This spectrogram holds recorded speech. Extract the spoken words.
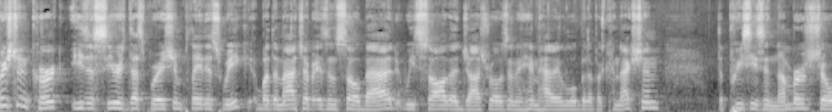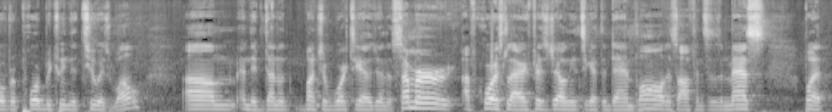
Christian Kirk, he's a serious desperation play this week, but the matchup isn't so bad. We saw that Josh Rosen and him had a little bit of a connection. The preseason numbers show a rapport between the two as well. Um, and they've done a bunch of work together during the summer. Of course, Larry Fitzgerald needs to get the damn ball. This offense is a mess, but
